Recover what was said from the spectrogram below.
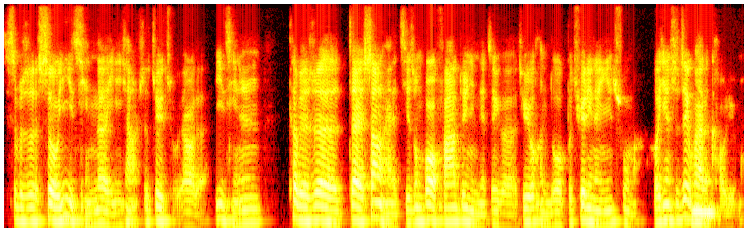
是不是受疫情的影响是最主要的？疫情特别是在上海集中爆发，对你的这个就有很多不确定的因素嘛？核心是这块的考虑吗？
